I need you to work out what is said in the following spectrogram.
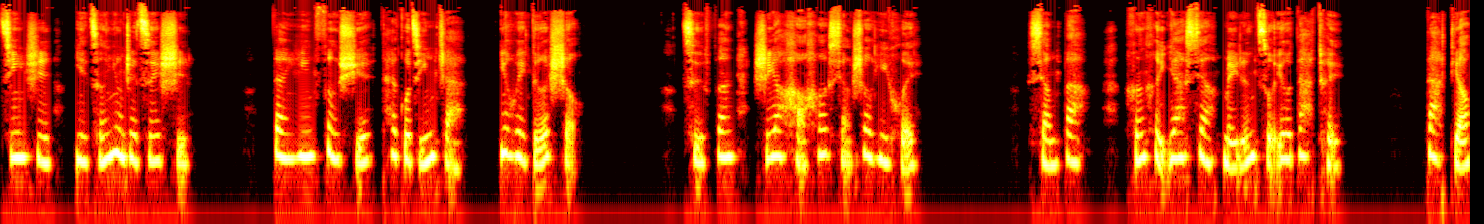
今日也曾用这姿势，但因凤穴太过紧窄。又未得手，此番实要好好享受一回。想罢，狠狠压下美人左右大腿，大屌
